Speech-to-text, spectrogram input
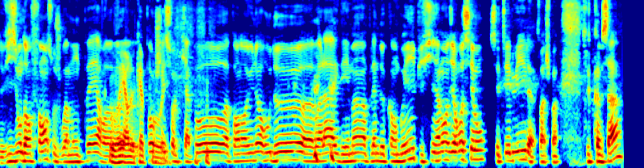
de vision d'enfance où je vois mon père euh, le capot, penché sur le capot pendant une heure ou deux, euh, voilà, avec des mains pleines de cambouis, puis finalement dire oh c'est bon, c'était l'huile, enfin je sais pas, truc comme ça.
